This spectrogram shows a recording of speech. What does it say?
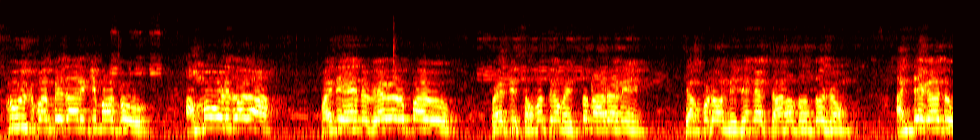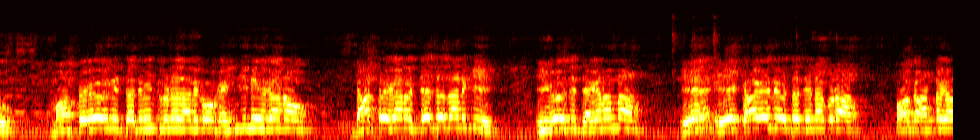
స్కూల్కి పంపేదానికి మాకు అమ్మఒడి ద్వారా పదిహేను వేల రూపాయలు ప్రతి సంవత్సరం ఇస్తున్నాడు అని చెప్పడం నిజంగా చాలా సంతోషం. అంతేకాదు మా పిల్లల్ని చదివించుకునేదానికి ఒక ఇంజనీర్ డాక్టర్గానో డాక్టర్ గానో చేసేదానికి ఈరోజు జగనన్న ఏ ఏ కాలేజీ చదివినా కూడా మాకు అండగా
